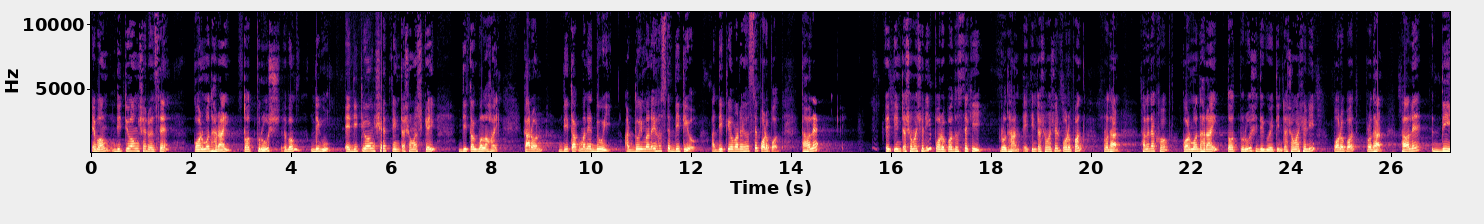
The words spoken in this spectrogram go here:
এবং দ্বিতীয় অংশে রয়েছে কর্মধারায় তৎপুরুষ এবং দ্বিগু। এই দ্বিতীয় অংশের তিনটা সমাসকেই দ্বিতক বলা হয়। কারণ দ্বিতক মানে দুই, আর দুই মানেই হচ্ছে দ্বিতীয়, আর দ্বিতীয় মানে হচ্ছে পরপদ। তাহলে এই তিনটা সমাসেরই পরপদ হচ্ছে কি? প্রধান। এই তিনটা সমাসের পরপদ প্রধান। তাহলে দেখো, কর্মধারায় তৎপুরুষ দ্বিগু এই তিনটা সমাসেরই পরপদ প্রধান। তাহলে দ্বি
